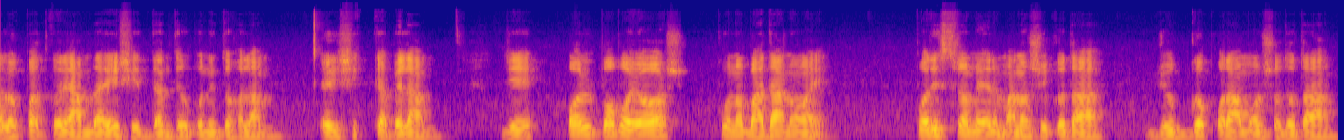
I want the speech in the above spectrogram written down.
আলোকপাত করে আমরা এই সিদ্ধান্তে উপনীত হলাম, এই শিক্ষা পেলাম যে অল্প বয়স কোনো বাধা নয়। পরিশ্রমের মানসিকতা, যোগ্য পরামর্শদতা,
